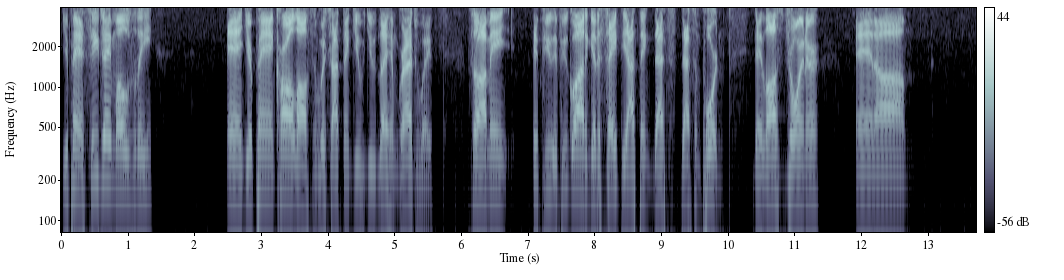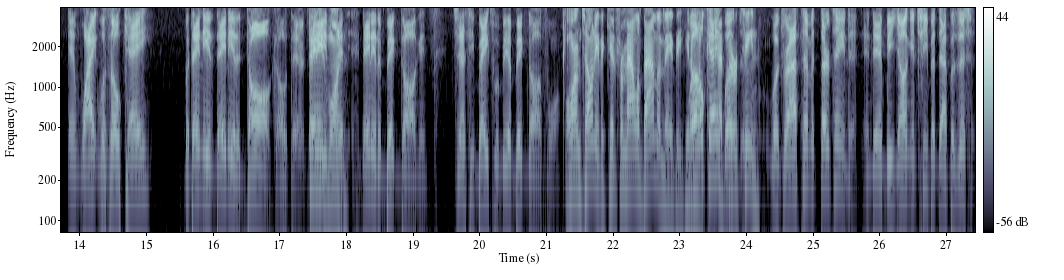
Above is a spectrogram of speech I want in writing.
You're paying C.J. Mosley, and you're paying Carl Lawson, which I think you you let him graduate. So I mean, if you if you go out and get a safety, I think that's that's important. They lost Joyner, and um, and White was okay, but they need they need a dog out there. They need one. They, they need a big dog, and Jessie Bates would be a big dog for them. Or I'm telling you, the kid from Alabama, maybe. You well, know, okay, at well, thirteen. Well, draft him at thirteen then, and then be young and cheap at that position.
